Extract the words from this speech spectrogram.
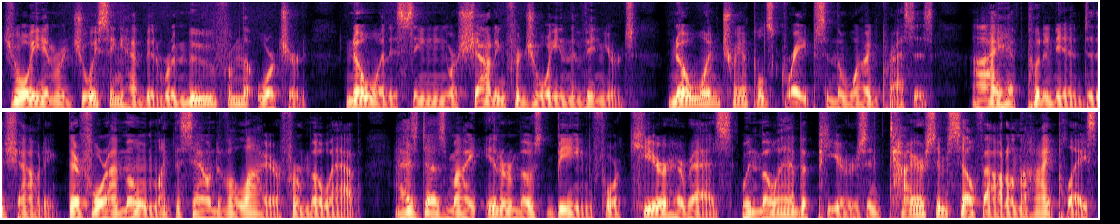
Joy and rejoicing have been removed from the orchard. No one is singing or shouting for joy in the vineyards. No one tramples grapes in the wine presses. I have put an end to the shouting. Therefore I moan like the sound of a lyre for Moab as does my innermost being for Kir Heres. When Moab appears and tires himself out on the high place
